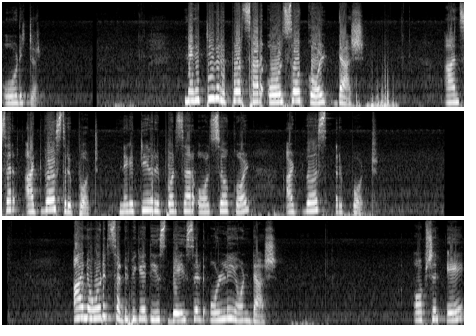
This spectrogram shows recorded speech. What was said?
auditor. Negative reports are also called dash. Answer adverse report. Negative reports are also called adverse report. An audit certificate is based only on dash. Option A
